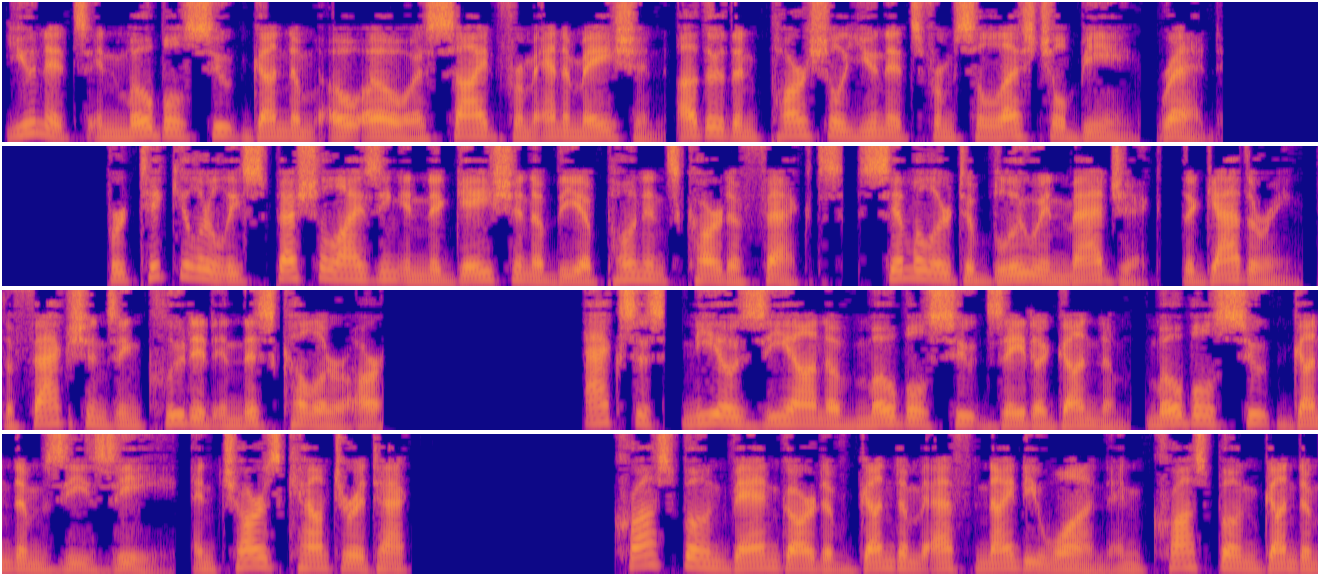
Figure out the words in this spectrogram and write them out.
Units in Mobile Suit Gundam 00 aside from animation other than partial units from Celestial Being, Red, particularly specializing in negation of the opponent's card effects, similar to blue in Magic, The Gathering the factions included in this color are Axis, Neo Zeon of Mobile Suit Zeta Gundam, Mobile Suit Gundam ZZ, and Char's Counterattack Crossbone Vanguard of Gundam F-91 and Crossbone Gundam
